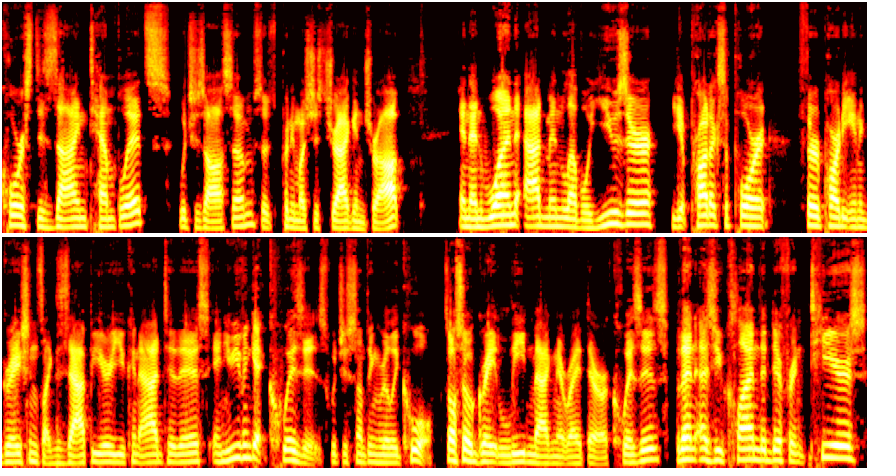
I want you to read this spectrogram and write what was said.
course design templates, which is awesome. So it's pretty much just drag and drop. And then one admin level user, you get product support, third party integrations like Zapier you can add to this. And you even get quizzes, which is something really cool. It's also a great lead magnet right there, are quizzes. But then as you climb the different tiers,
